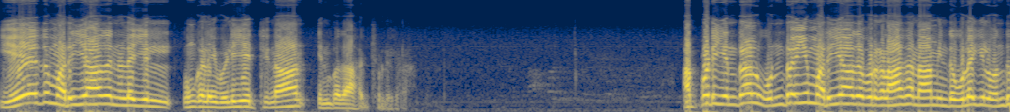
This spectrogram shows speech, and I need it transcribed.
ஏதும் அறியாத நிலையில் உங்களை வெளியேற்றினான் என்பதாக சொல்லுகிறான் அப்படி என்றால் ஒன்றையும் அறியாதவர்களாக நாம் இந்த உலகில் வந்து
